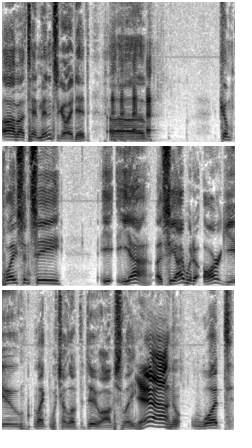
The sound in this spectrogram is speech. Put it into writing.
Uh, about 10 minutes ago, I did. Uh, complacency, y- yeah. Uh, see, I would argue, like, which I love to do, obviously. Yeah. You know, what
